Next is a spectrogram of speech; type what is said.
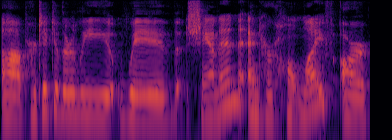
uh, particularly with Shannon and her home life, are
